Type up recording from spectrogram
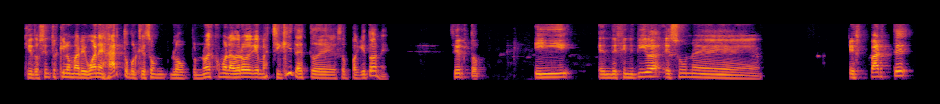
Que 200 kilos de marihuana es harto porque son no es como la droga que es más chiquita, esto son paquetones, ¿cierto? Y en definitiva es un eh, es parte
